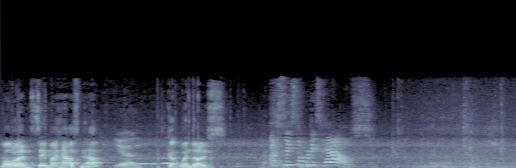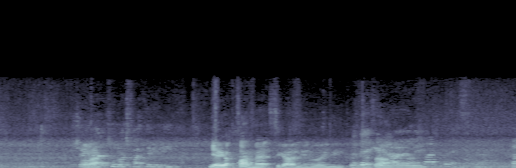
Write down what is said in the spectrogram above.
Roland, see my house now? Yeah. Got windows. I see somebody's house. Shane, Alright. that's almost 5.30. Yeah, you got five minutes to go and then we'll Is lift that this you, up. Naomi? No.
